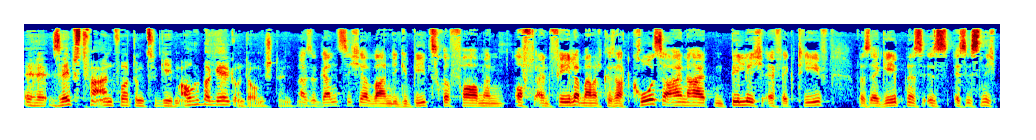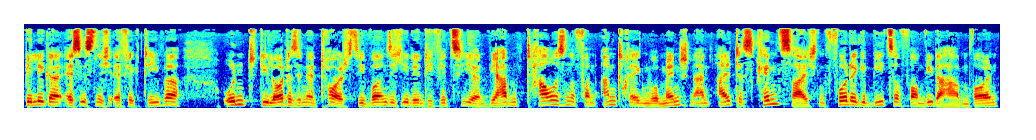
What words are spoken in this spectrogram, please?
äh, Selbstverantwortung zu geben, auch über Geld unter Umständen? Also ganz sicher waren die Gebietsreformen oft ein Fehler. Man hat gesagt, große Einheiten, billig, effektiv. Das Ergebnis ist, es ist nicht billiger, es ist nicht effektiver und die Leute sind enttäuscht. Sie wollen sich identifizieren. Wir haben tausende von Anträgen, wo Menschen ein altes Kennzeichen vor der Gebietsreform wiederhaben wollen.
